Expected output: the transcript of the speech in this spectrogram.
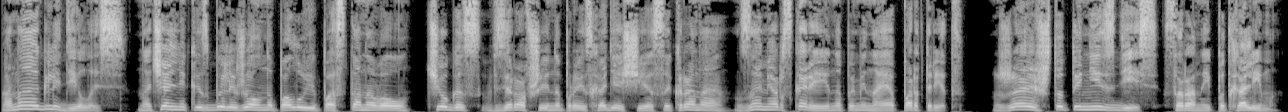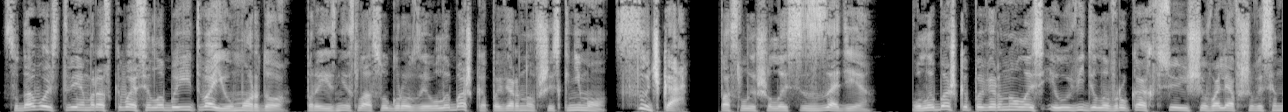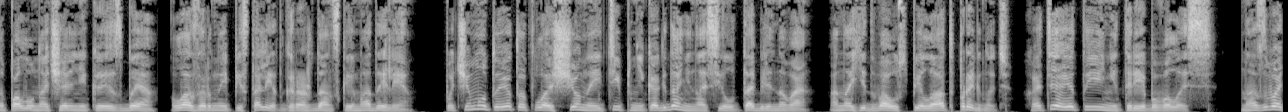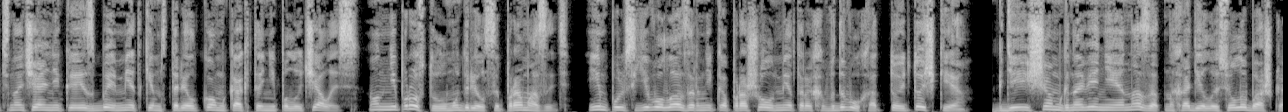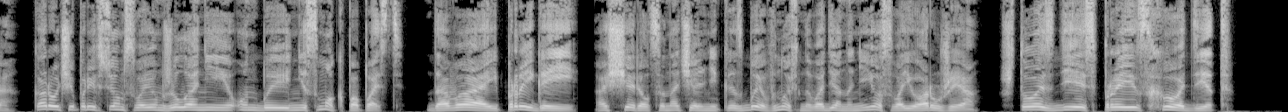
Она огляделась. Начальник СБ лежал на полу и постановал. Чогас, взиравший на происходящее с экрана, замер скорее, напоминая портрет. «Жаль, что ты не здесь, сраный подхалим. С удовольствием расквасила бы и твою морду», — произнесла с угрозой улыбашка, повернувшись к нему. «Сучка!» — послышалось сзади. Улыбашка повернулась и увидела в руках все еще валявшегося на полу начальника СБ лазерный пистолет гражданской модели. Почему-то этот лощеный тип никогда не носил табельного. Она едва успела отпрыгнуть, хотя это и не требовалось. Назвать начальника СБ метким стрелком как-то не получалось. Он не просто умудрился промазать. Импульс его лазерника прошел метрах в двух от той точки, где еще мгновение назад находилась улыбашка. Короче, при всем своем желании он бы не смог попасть. «Давай, прыгай!» — ощерился начальник СБ, вновь наводя на нее свое оружие. «Что здесь происходит?»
